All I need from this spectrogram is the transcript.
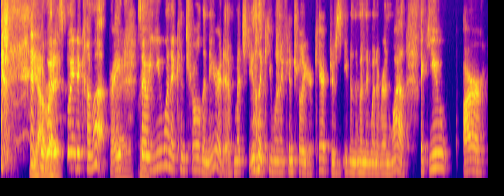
yeah, what right. is going to come up, right? right so right. you want to control the narrative, much like you want to control your characters, even when they want to run wild. Like you are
